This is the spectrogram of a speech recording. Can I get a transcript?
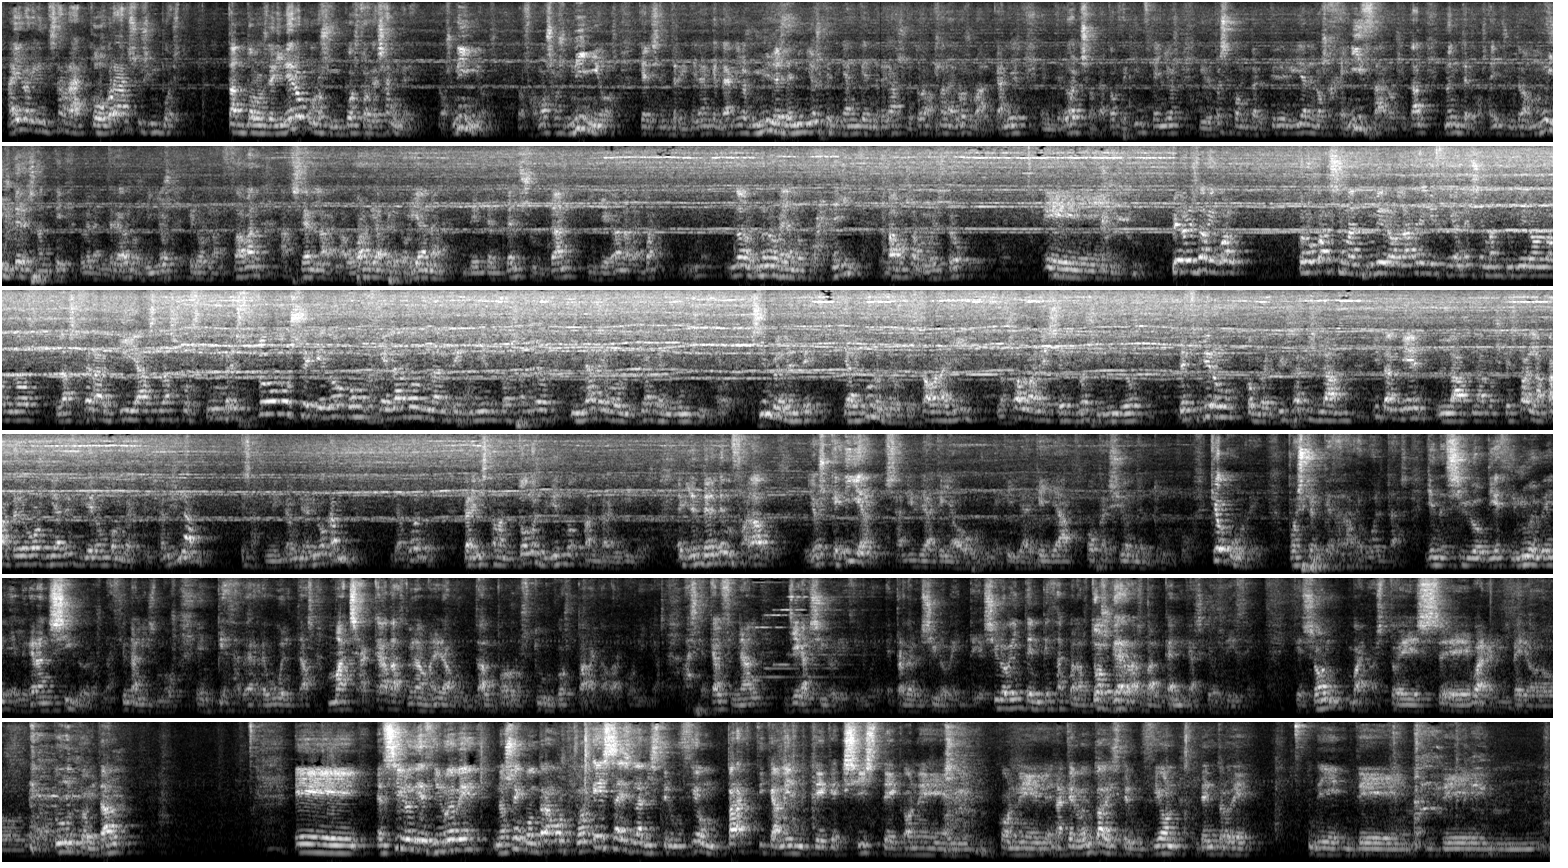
A ellos lo que les interesaba cobrar sus impuestos, tanto los de dinero como los impuestos de sangre, los niños, los famosos niños que les tenían que entregar, aquellos miles de niños que tenían que entregar, sobre todo en la zona de los Balcanes, entre 8, 14, 15 años, y después se convertirían en los genízaros y tal. No entremos ahí, es un tema muy interesante lo de la entrega de los niños que los lanzaban a ser la, guardia pretoriana del sultán y llegaban a... Bueno, no, no nos vayamos por ahí, vamos a lo nuestro. Eh, pero les daba igual con lo cual se mantuvieron las religiones, se mantuvieron los, las jerarquías, las costumbres, todo se quedó congelado durante 500 años y nada evolucionó de ningún tipo. Simplemente que algunos de los que estaban allí, los albaneses, los indios, decidieron convertirse al Islam y también los que estaban en la parte de Bosnia decidieron convertirse al Islam. Esa fue un único cambio, ¿de acuerdo? Pero ahí estaban todos viviendo tan tranquilos, evidentemente enfadados. Ellos querían salir de aquella, de aquella opresión del turco. ¿Qué ocurre? Pues que empiezan las revueltas. Y en el siglo XIX, el gran siglo de los nacionalismos, empieza a haber revueltas machacadas de una manera brutal por los turcos para acabar con ellas. Hasta que al final llega el siglo XIX, eh, perdón, el siglo XX. El siglo XX empieza con las dos guerras balcánicas que os dije, que son, bueno, esto es, eh, bueno, el imperio turco y tal, eh, el siglo XIX nos encontramos con esa es la distribución prácticamente que existe con el, con el en aquel momento la distribución dentro de,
